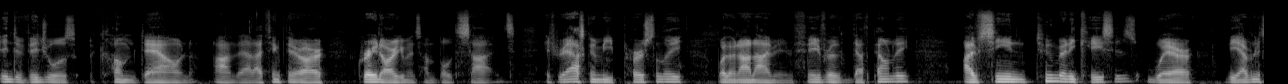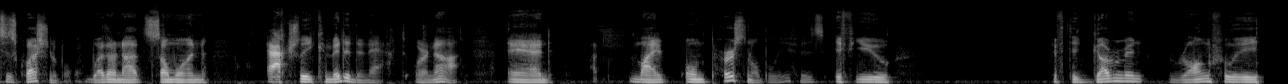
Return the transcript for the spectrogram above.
individuals come down on that. I think there are great arguments on both sides. If you're asking me personally whether or not I'm in favor of the death penalty, I've seen too many cases where the evidence is questionable, whether or not someone actually committed an act or not. And my own personal belief is if you if the government wrongfully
